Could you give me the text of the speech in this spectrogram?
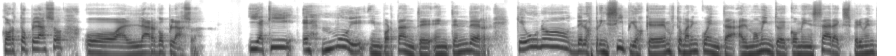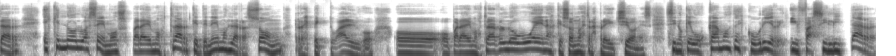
corto plazo o al largo plazo. Y aquí es muy importante entender que uno de los principios que debemos tomar en cuenta al momento de comenzar a experimentar es que no lo hacemos para demostrar que tenemos la razón respecto a algo o, para demostrar lo buenas que son nuestras predicciones, sino que buscamos descubrir y facilitar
